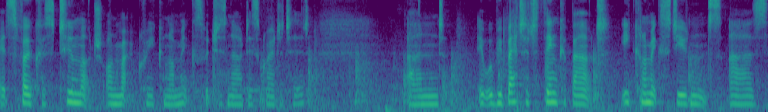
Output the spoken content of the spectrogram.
It's focused too much on macroeconomics, which is now discredited. And it would be better to think about economic students as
